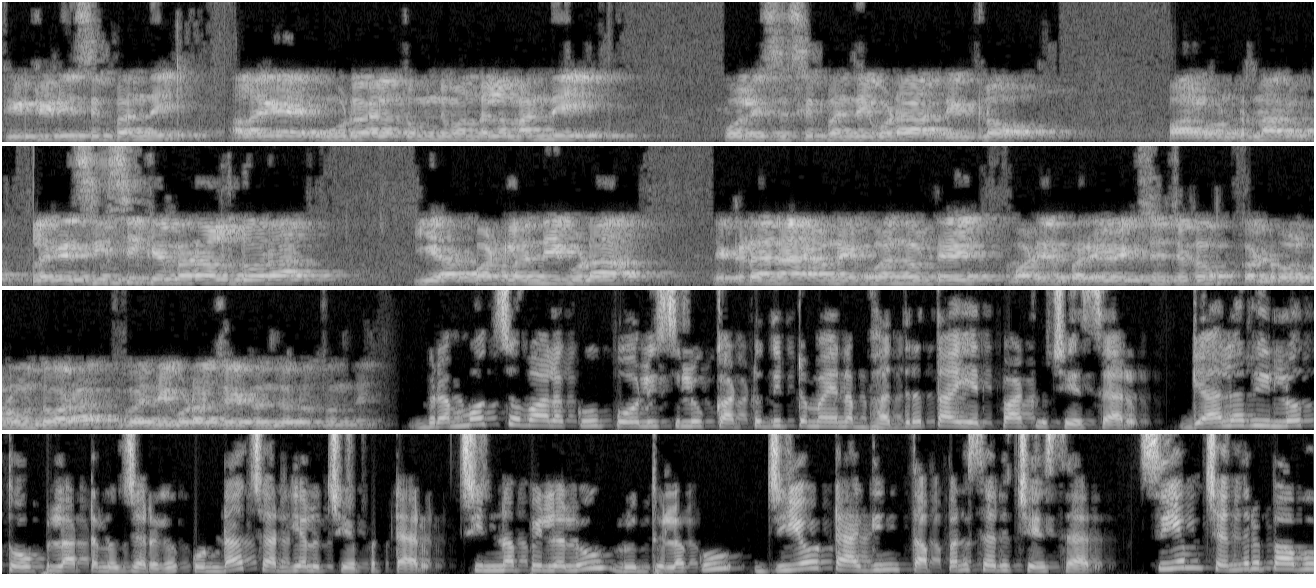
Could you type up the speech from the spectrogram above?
టీటీడీ సిబ్బంది అలాగే మూడు వేల తొమ్మిది వందల మంది పోలీసు సిబ్బంది కూడా దీంట్లో పాల్గొంటున్నారు. అలాగే సీసీ కెమెరాల ద్వారా ఈ ఏర్పాట్లన్నీ కూడా ఎక్కడైనా ఏమైనా ఇబ్బంది ఉంటే వాటిని పర్యవేక్షించడం కంట్రోల్ రూమ్ ద్వారా ఇవన్నీ కూడా చేయడం జరుగుతుంది. బ్రహ్మోత్సవాలకు పోలీసులు కట్టుదిట్టమైన భద్రతా ఏర్పాట్లు చేశారు. గ్యాలరీలో తోపులాటలు జరగకుండా చర్యలు చేపట్టారు. చిన్నపిల్లలు వృద్ధులకు జియో ట్యాగింగ్ తప్పనిసరి చేశారు. సీఎం చంద్రబాబు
